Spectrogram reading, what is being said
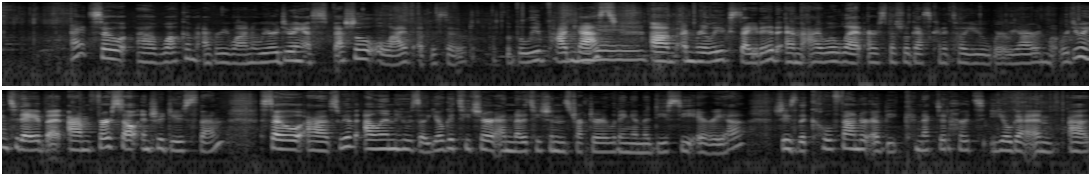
All right, so uh, welcome everyone. We are doing a special live episode the Believe podcast. Um, I'm really excited, and I will let our special guest kind of tell you where we are and what we're doing today. But um, first, I'll introduce them. So, uh, so we have Ellen, who's a yoga teacher and meditation instructor living in the DC area. She's the co-founder of the Connected Hearts Yoga and uh,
